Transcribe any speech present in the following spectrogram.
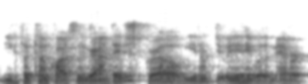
You can put kumquats in the ground; they just grow. You don't do anything with them ever.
